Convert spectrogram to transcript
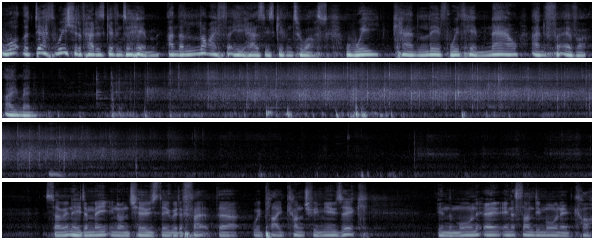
what the death we should have had is given to him, and the life that he has is given to us. We can live with him now and forever. Amen. So we need a meeting on Tuesday with the fact that we played country music in the morning, uh, in a Sunday morning. Oh,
